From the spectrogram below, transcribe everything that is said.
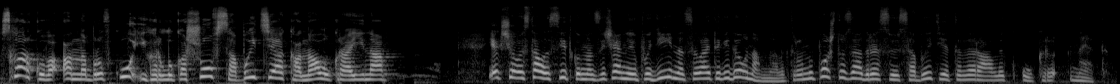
З Харкова Анна Бровко, Ігор Лукашов, Сабиція, канал Україна. Якщо ви стали свідком надзвичайної події, надсилайте відео нам на електронну пошту за адресою sabиtia.tvravlik.ukr.net.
